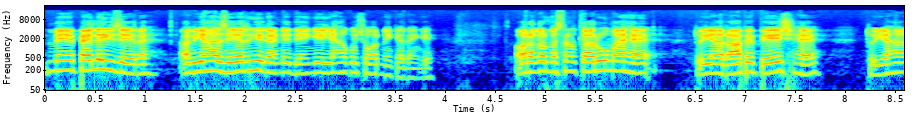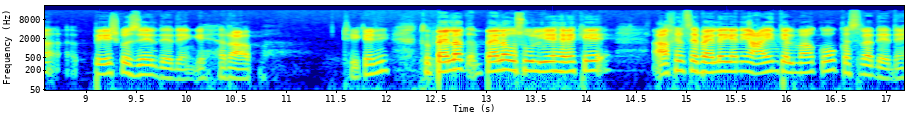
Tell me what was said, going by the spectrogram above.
میں پہلے ہی زیر ہے، اب یہاں زیر ہی رہنے دیں گے، یہاں کچھ اور نہیں کریں گے۔ اور اگر مثلا کرومہ ہے تو یہاں را پہ پیش ہے، تو یہاں پیش کو زیر دے دیں گے راپ ٹھیک ہے جی؟ تو پہلا پہلا اصول یہ ہے کہ آخر سے پہلے یعنی آئین کلمہ کو کسرہ دے دیں۔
